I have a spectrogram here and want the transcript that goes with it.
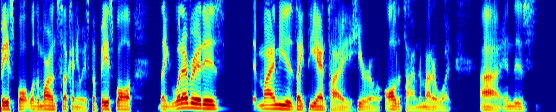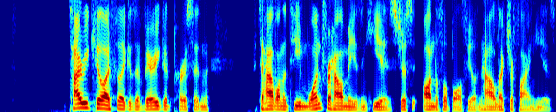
baseball. Well, the Marlins suck anyways, but baseball, like whatever it is, Miami is like the anti-hero all the time, no matter what. Uh, and this Tyreek Hill, I feel like, is a very good person to have on the team. One for how amazing he is just on the football field and how electrifying he is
